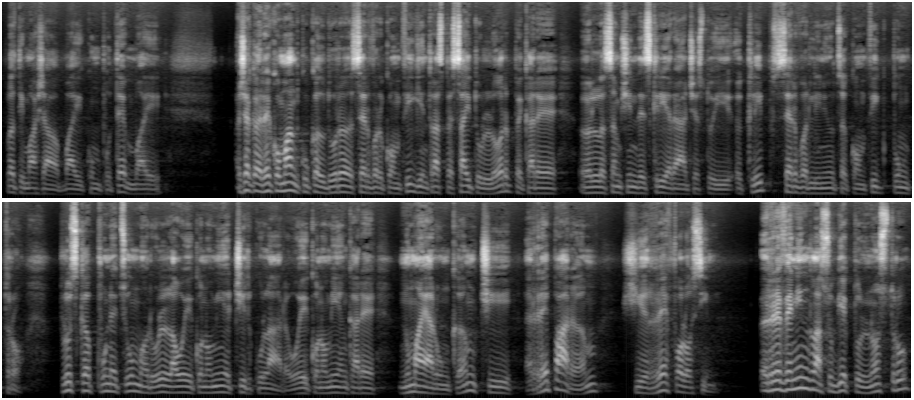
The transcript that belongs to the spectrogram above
Plătim așa mai cum putem, mai... Așa că recomand cu căldură server config, intrați pe site-ul lor pe care îl lăsăm și în descrierea acestui clip, serverliniuțăconfig.ro Plus că puneți umărul la o economie circulară, o economie în care nu mai aruncăm, ci reparăm și refolosim. Revenind la subiectul nostru,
